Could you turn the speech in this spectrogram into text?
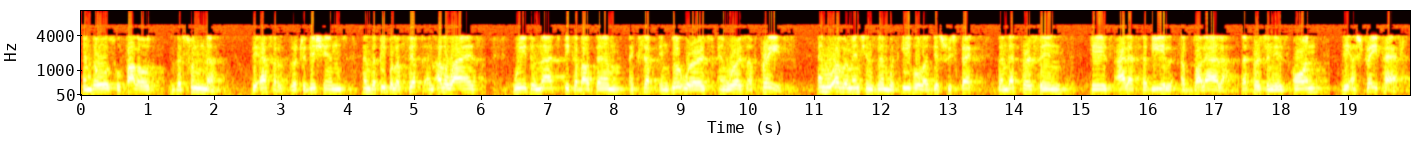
and those who followed the Sunnah, the Athar, the traditions, and the people of fiqh and otherwise, we do not speak about them except in good words and words of praise. And whoever mentions them with evil or disrespect, then that person is ala sabil al-dalala. That person is on the astray path.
